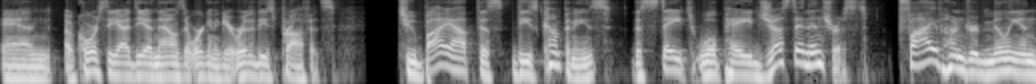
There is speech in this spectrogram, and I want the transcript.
and of course, the idea now is that we're going to get rid of these profits. To buy out this, these companies, the state will pay just in interest $500 million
